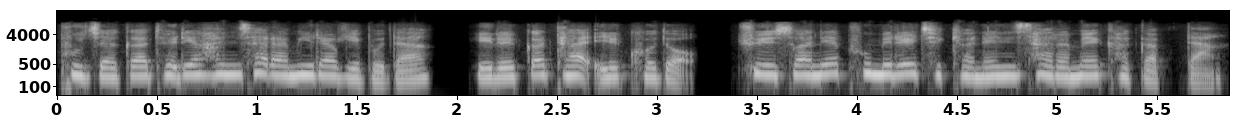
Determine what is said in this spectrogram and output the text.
부자가 되려 한 사람이라기보다 잃을 것 다 잃고도 최소한의 품위를 지켜낸 사람에 가깝다.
